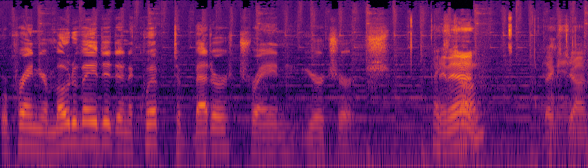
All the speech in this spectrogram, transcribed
We're praying you're motivated and equipped to better train your church. Thanks, Amen. John. Thanks, John.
